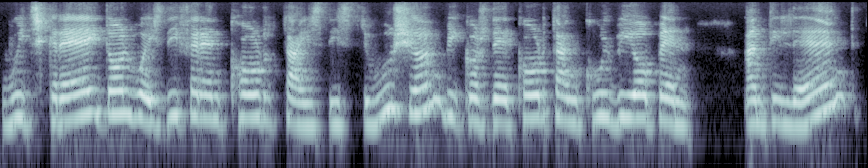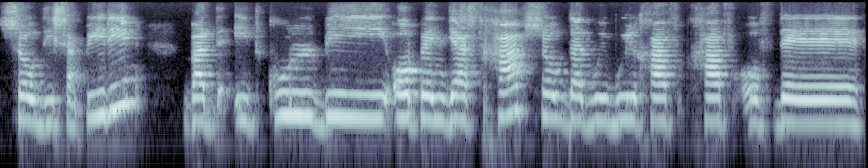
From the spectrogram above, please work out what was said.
which create always different curtains distribution because the curtain could be open until the end, so disappearing, but it could be open just half so that we will have half of the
